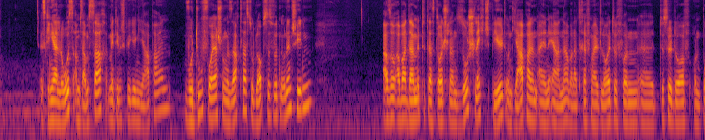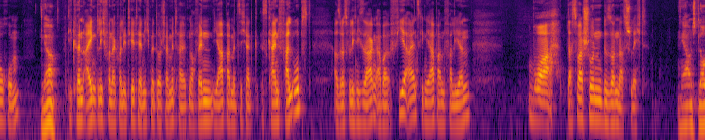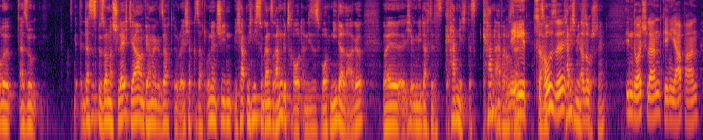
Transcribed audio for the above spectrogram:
Es ging ja los am Samstag mit dem Spiel gegen Japan, wo du vorher schon gesagt hast, du glaubst, es wird ein Unentschieden. Also, aber damit, dass Deutschland so schlecht spielt und Japan in allen Ehren, ne? aber da treffen halt Leute von äh, Düsseldorf und Bochum. Ja. Die können eigentlich von der Qualität her nicht mit Deutschland mithalten, auch wenn Japan mit Sicherheit ist kein Fallobst. Also, das will ich nicht sagen, aber 4-1 gegen Japan verlieren, boah, das war schon besonders schlecht. Ja, und ich glaube, also das ist besonders schlecht, ja. Und wir haben ja gesagt, oder ich habe gesagt, unentschieden. Ich habe mich nicht so ganz rangetraut an dieses Wort Niederlage, weil ich irgendwie dachte, das kann nicht, das kann einfach nicht nee, sein. Nee, zu also, Hause. Kann ich mir nicht also vorstellen. In Deutschland gegen Japan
